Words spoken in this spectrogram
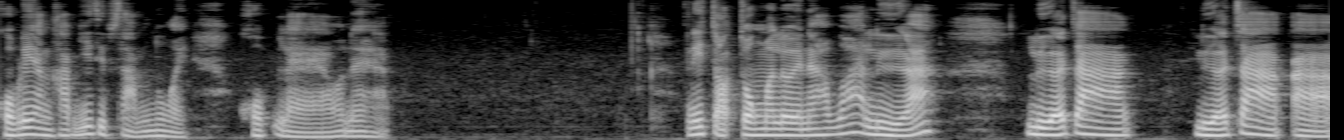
ครบหรือยังครับ 23 หน่วย ครบแล้วนะครับอันนี้เจาะจงมาเลยนะครับว่าเหลือเหลือจากเหลือจากอ่า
